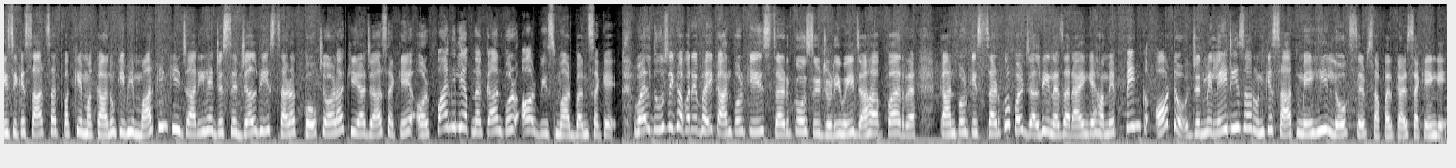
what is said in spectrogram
इसी के साथ साथ पक्के मकानों की भी मार्किंग की जा रही है, जिससे जल्द ही सड़क को चौड़ा किया जा सके और फाइनली अपना कानपुर और भी स्मार्ट बन सके। वेल दूसरी खबर है भाई, कानपुर की सड़कों से जुड़ी हुई, जहाँ पर कानपुर की सड़कों पर जल्दी नज़र आएँगे हमें पिंक ऑटो, जिनमें लेडीज़ और उनके साथ में ही लोग सिर्फ़ सफ़र कर सकेंगे।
